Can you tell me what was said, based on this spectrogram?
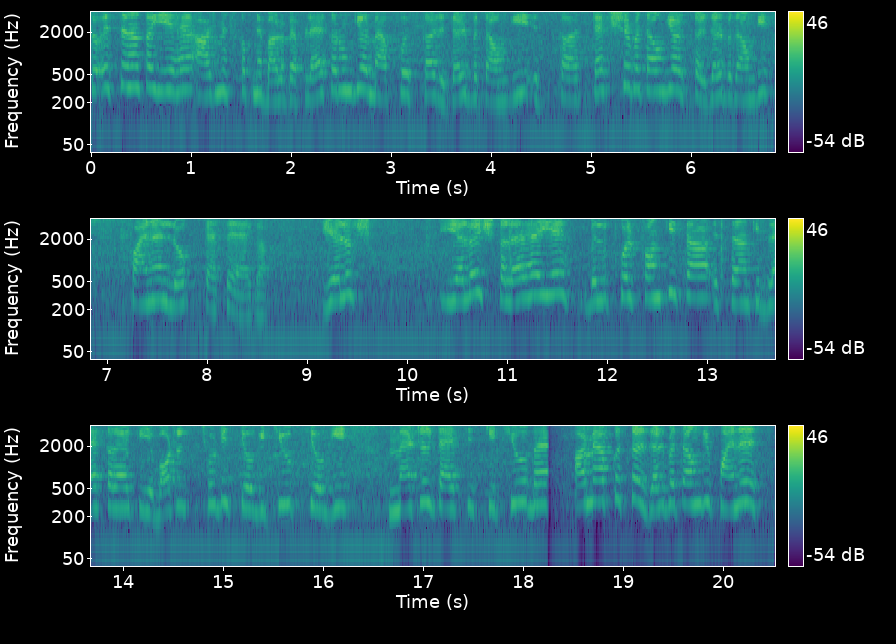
तो इस तरह का ये है। आज मैं इसको अपने बालों पे अप्लाई करूँगी और मैं आपको इसका रिज़ल्ट बताऊँगी, इसका टेक्स्चर बताऊँगी और इसका रिज़ल्ट बताऊँगी फाइनल लुक कैसे आएगा। येलो येलोइश कलर है ये। बिल्कुल फंकी सा, इस तरह की ब्लैक कलर की ये बॉटल छोटी सी होगी ट्यूब सी होगी मेटल टाइप से इसकी ट्यूब है। और मैं आपको इसका रिज़ल्ट बताऊँगी। फाइनल इस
